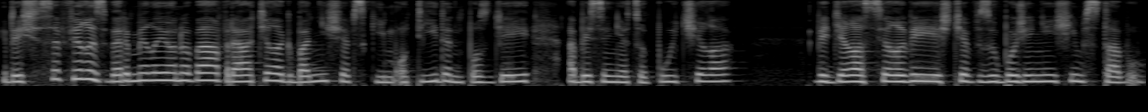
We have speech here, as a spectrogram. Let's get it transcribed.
Když se Filis Vermilionová vrátila k Baniševským o týden později, aby si něco půjčila, viděla Sylvii ještě v zuboženějším stavu.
